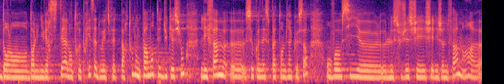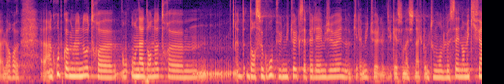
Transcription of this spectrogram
dans l'université, à l'entreprise, elle doit être faite partout. Donc par manque d'éducation, les femmes ne se connaissent pas tant bien que ça. On voit aussi le sujet chez, chez, les jeunes femmes. Hein. Alors un groupe comme le nôtre, on, a dans notre dans ce groupe une mutuelle qui s'appelle la MGEN, qui est la mutuelle d'éducation nationale, comme tout le monde le sait, non mais qui fait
